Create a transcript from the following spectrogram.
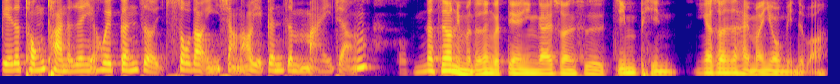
别的同团的人也会跟着受到影响，然后也跟着买这样。那这样你们的那个店应该算是精品，应该算是还蛮有名的吧？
